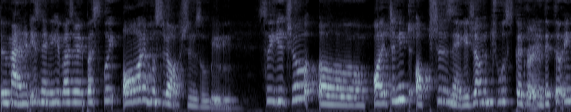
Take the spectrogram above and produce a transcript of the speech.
तो ह्यूमैनिटीज लेने के बाद मेरे पास कोई और दूसरे ऑप्शन होंगे सो ये जो ऑल्टरनेट ऑप्शंस हैं ये जो हम चूज़ कर रहे थे तो in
